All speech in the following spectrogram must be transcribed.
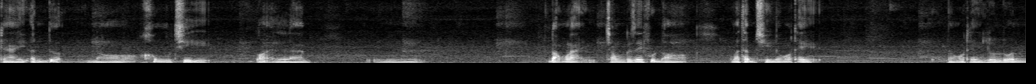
cái ấn tượng nó không chỉ gọi là um, động lại trong cái giây phút đó mà thậm chí nó có thể nó có thể luôn luôn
